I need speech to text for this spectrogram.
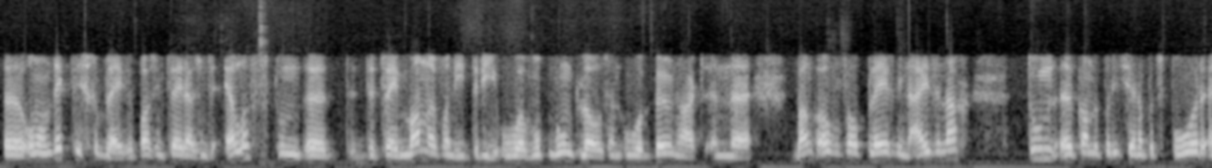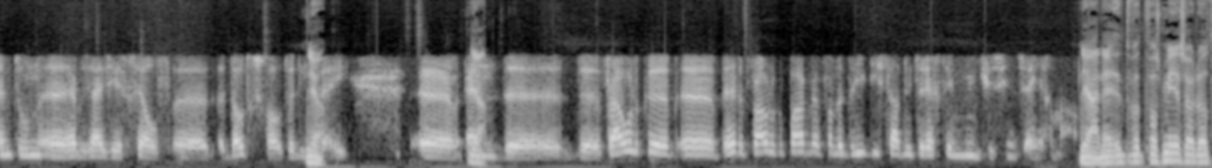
eh, onontdekt is gebleven. Pas in 2011, toen eh, de, twee mannen van die drie, Oewe Mo- Moendloos en Oewe Beunhard, een eh, bankoverval pleegden in IJzenach. Toen eh, kwam de politie hen op het spoor en toen eh, hebben zij zichzelf eh, doodgeschoten, die Ja. twee. En de, de, vrouwelijke, de vrouwelijke partner van de drie die staat nu terecht in München sinds enige maanden. Ja, nee, het wa- het was meer zo dat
